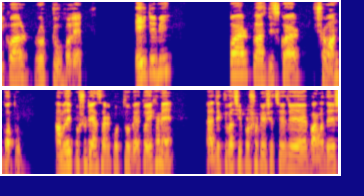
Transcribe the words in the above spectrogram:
equal root two হলে eight A B square plus B square সমান কত? আমাদের এই প্রশ্নটি অ্যান্সার করতে হবে। তো এখানে দেখতে পাচ্ছি প্রশ্নটি এসেছে যে বাংলাদেশ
